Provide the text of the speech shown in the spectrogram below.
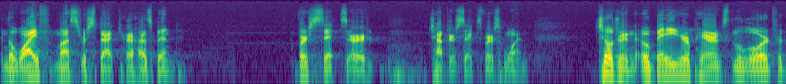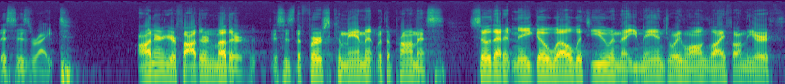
and the wife must respect her husband. Verse 6, or chapter 6, verse 1. Children, obey your parents in the Lord, for this is right. Honor your father and mother. This is the first commandment with a promise, so that it may go well with you and that you may enjoy long life on the earth.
